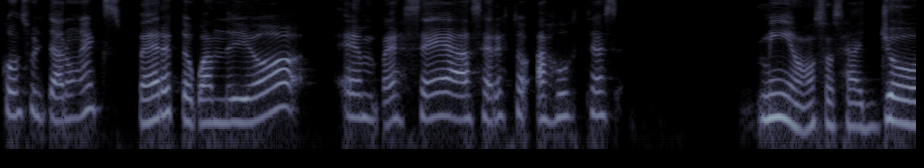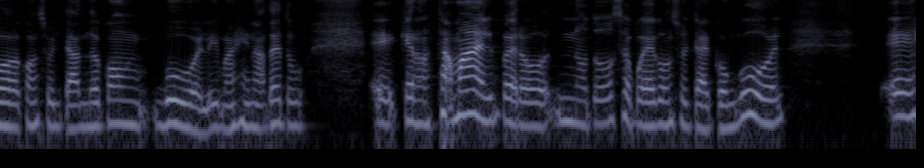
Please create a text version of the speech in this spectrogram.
consultar un experto. Cuando yo empecé a hacer estos ajustes míos, o sea, yo consultando con Google, imagínate tú, eh, que no está mal, pero no todo se puede consultar con Google. Eh,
